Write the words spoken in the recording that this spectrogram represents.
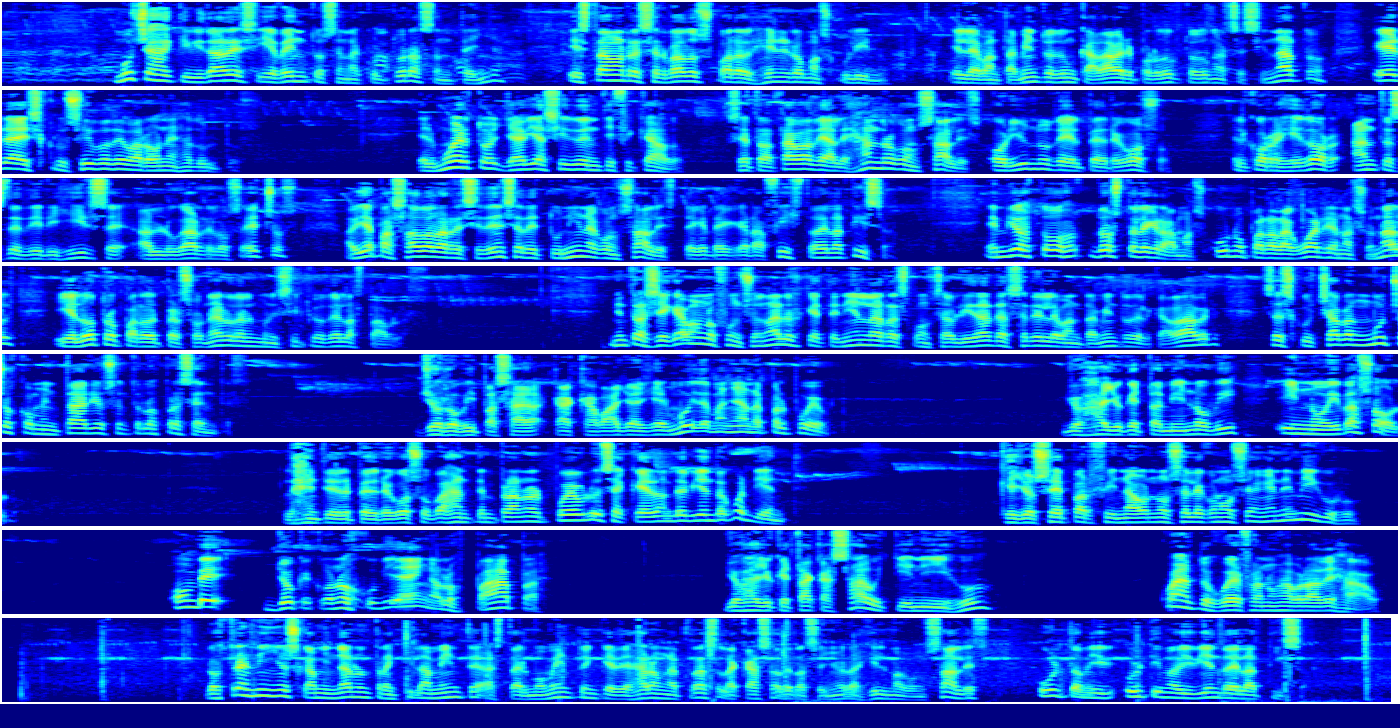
Muchas actividades y eventos en la cultura santeña estaban reservados para el género masculino. El levantamiento de un cadáver producto de un asesinato era exclusivo de varones adultos. El muerto ya había sido identificado. Se trataba de Alejandro González, oriundo de El Pedregoso. El corregidor, antes de dirigirse al lugar de los hechos, había pasado a la residencia de Tunina González, telegrafista de la Tiza. Envió dos, telegramas, uno para la Guardia Nacional y el otro para el personero del municipio de Las Tablas. Mientras llegaban los funcionarios que tenían la responsabilidad de hacer el levantamiento del cadáver, se escuchaban muchos comentarios entre los presentes. Yo lo vi pasar a caballo ayer muy de mañana para el pueblo. Yo hallo que también lo vi y no iba solo. La gente del Pedregoso bajan temprano al pueblo y se quedan bebiendo aguardiente. Que yo sepa, al final no se le conocían enemigos. Hombre, yo que conozco bien a los papas. Yo hallo que está casado y tiene hijos. ¿Cuántos huérfanos habrá dejado? Los tres niños caminaron tranquilamente hasta el momento en que dejaron atrás la casa de la señora Gilma González, última vivienda de la Tiza.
